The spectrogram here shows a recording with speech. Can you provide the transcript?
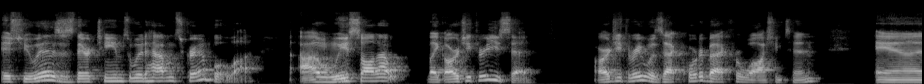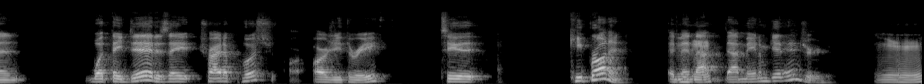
issue is is their teams would have them scramble a lot. Uh, Mhm. We saw that like RG3 you said. RG3 was that quarterback for Washington and what they did is they try to push RG3 to keep running and then Mhm. that that made him get injured. hmm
